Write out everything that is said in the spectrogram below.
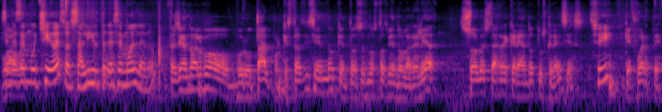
Se me hace muy chido eso, salirte de ese molde, ¿no? Estás llegando a algo brutal porque estás diciendo que entonces no estás viendo la realidad solo estás recreando tus creencias. Sí. Qué fuerte,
